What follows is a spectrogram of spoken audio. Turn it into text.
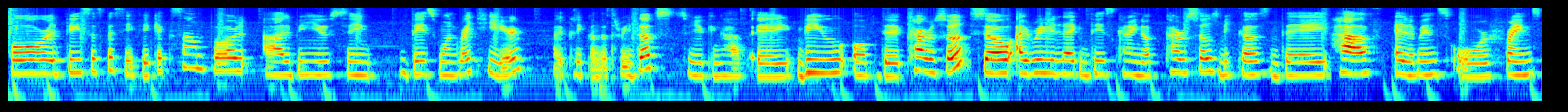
For this specific example, I'll be using this one right here I click on the three dots so you can have a view of the carousel. So I really like this kind of carousels because they have elements or frames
